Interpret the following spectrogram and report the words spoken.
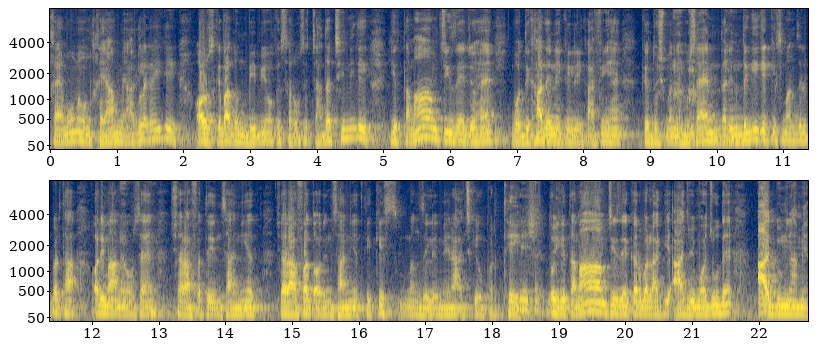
خیموں میں ان خیام میں آگ لگائی گئی اور اس کے بعد ان بیبیوں کے سروں سے چادر چھینی گئی۔ یہ تمام چیزیں جو ہیں وہ دکھا دینے کے لیے کافی ہیں کہ دشمن حسین درندگی کے کس منزل پر تھا۔ اور امام حسین شرافت انسانیت شرافت اور انسانیت کی کس منزل معراج کے اوپر تھے؟ تو یہ تمام چیزیں کربلا کی آج بھی موجود ہیں۔ آج دنیا میں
